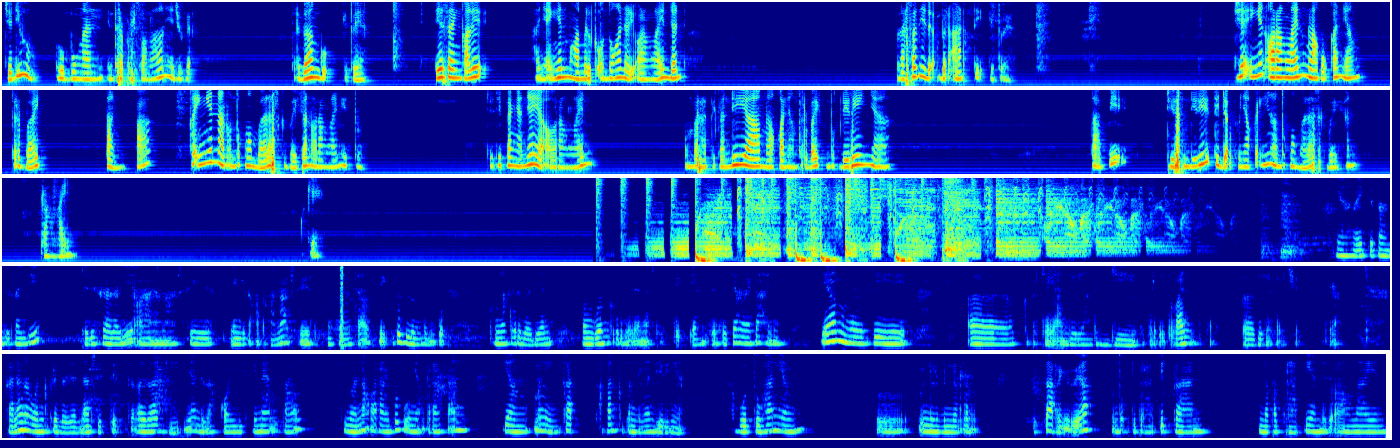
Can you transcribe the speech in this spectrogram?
jadi hubungan interpersonalnya juga terganggu gitu ya. Dia sering kali hanya ingin mengambil keuntungan dari orang lain dan merasa tidak berarti gitu ya. Dia ingin orang lain melakukan yang terbaik tanpa keinginan untuk membalas kebaikan orang lain itu. Jadi pengennya ya orang lain memperhatikan dia, melakukan yang terbaik untuk dirinya. Tapi dia sendiri tidak punya keinginan untuk membalas kebaikan orang lain. Oke. Ya, baik kita lanjut lagi. Jadi sekali lagi orang yang narsis yang kita katakan narsis sering selfie itu belum tentu punya kepribadian gangguan kepribadian narsistik. Ya bisa saja mereka hanya ya memiliki uh, kepercayaan diri yang tinggi seperti itu kan bisa uh, bisa saja ya. Karena gangguan kepribadian narsistik sekali lagi ini adalah kondisi mental di mana orang itu punya perasaan yang meningkat akan kepentingan dirinya. Kebutuhan yang Eh, bener-bener besar gitu ya untuk diperhatikan mendapat perhatian dari orang lain.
